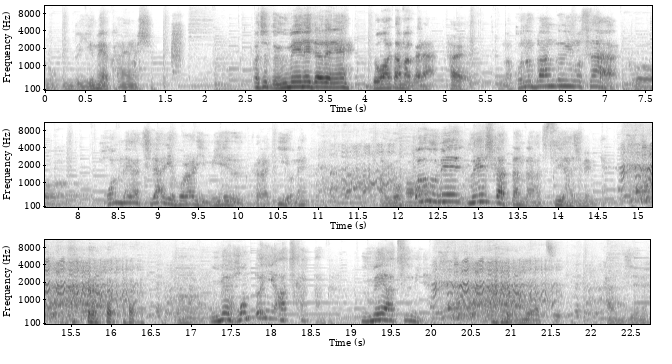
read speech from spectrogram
うん、もう本当に夢は叶えました。まあちょっと梅ネタでねド頭から。はい。まあ、この番組もさこう本音がちらりほらり見えるからいいよね。あよ。っぽど梅嬉しかったんだなつい始めみたいな、うん、梅本当に熱かったんだ。梅熱みたいな。梅熱。感じでね。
